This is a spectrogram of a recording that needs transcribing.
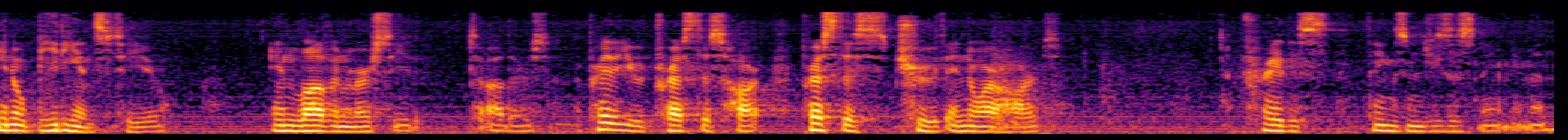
in obedience to you, in love and mercy to others. I pray that you would press this heart, press this truth into our hearts. I pray these things in Jesus' name. Amen.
